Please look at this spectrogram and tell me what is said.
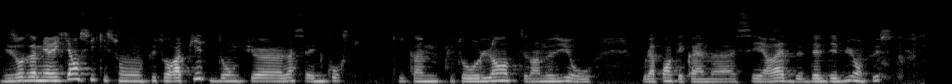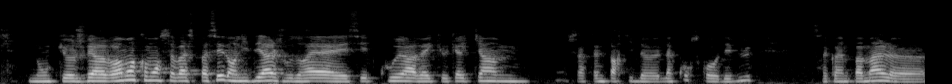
des autres Américains aussi qui sont plutôt rapides. Donc euh, là, c'est une course qui, est quand même plutôt lente dans la mesure où où la pente est quand même assez raide dès le début en plus. Donc euh, je verrai vraiment comment ça va se passer. Dans l'idéal, je voudrais essayer de courir avec quelqu'un certaines parties de, la course quoi au début. Ce serait quand même pas mal. Euh.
